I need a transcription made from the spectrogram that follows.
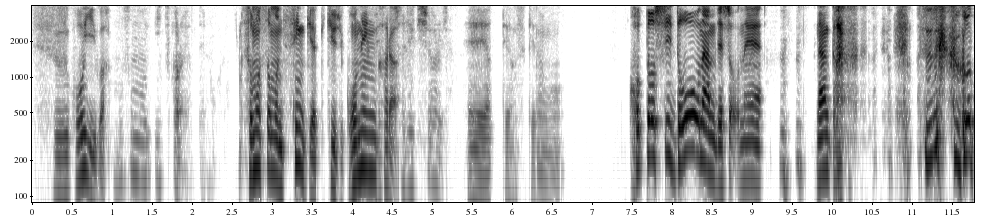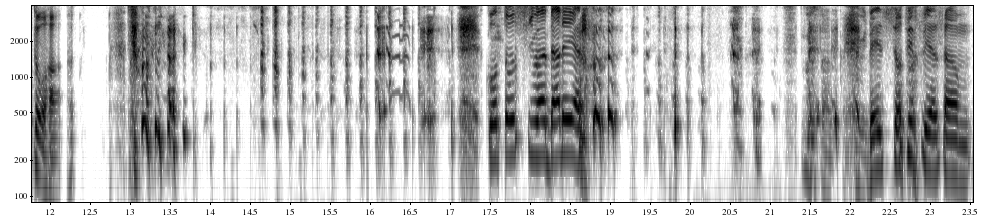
すごいわそ。もそもいつからやってんの？こそもそも1995れ年からめっち、ゃ歴史あるじえーやってますけども。今年どうなんでしょうね。なんか、続くことは、たまにあるけど。今年は誰やろ。どうしたんですか急に？別所哲也さん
